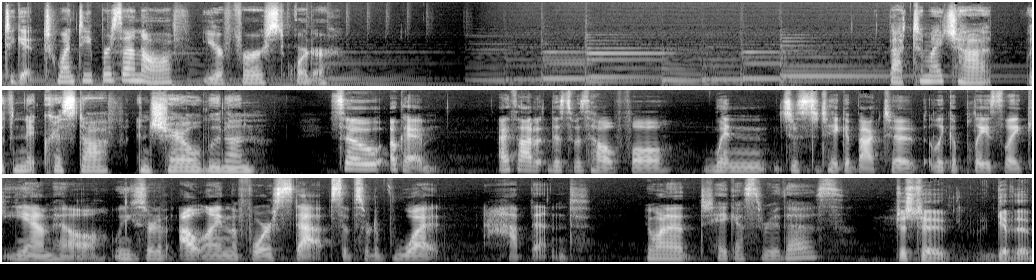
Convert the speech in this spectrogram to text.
to get 20% off your first order. Back to my chat with Nick Kristof and Sheryl WuDunn. So, okay, I thought this was helpful when just to take it back to like a place like Yamhill, when you sort of outline the four steps of sort of what happened. You want to take us through this? Just to give the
